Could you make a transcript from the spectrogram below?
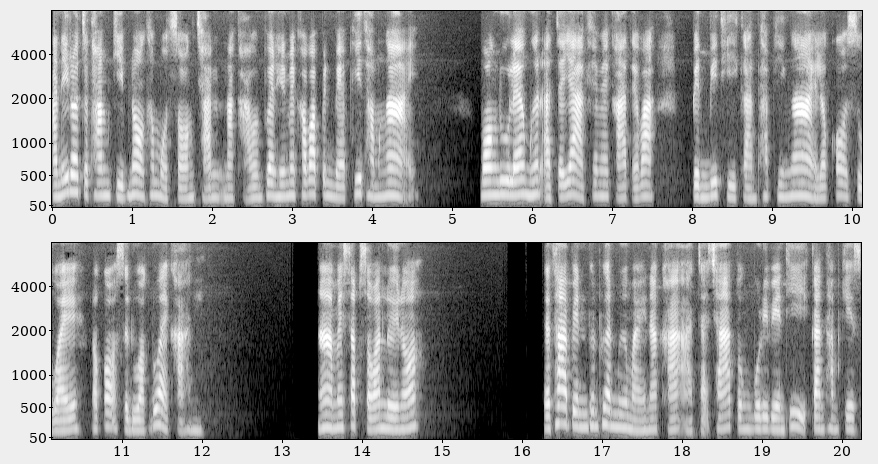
อันนี้เราจะทำกีบนอกทั้งหมด 2 ชั้นนะคะเพื่อนๆเห็นไหมคะว่าเป็นแบบที่ทำง่าย มองดูแล้วเหมือนอาจจะยากใช่ไหมคะ แต่ว่าเป็นวิธีการพับที่ง่าย แล้วก็สวยแล้วก็สะดวกด้วยค่ะนี่อ่าไม่ซับซ้อนเลยเนาะแต่ถ้าเป็นเพื่อนๆมือใหม่นะคะ อาจจะช้าตรงบริเวณที่การทำเกส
